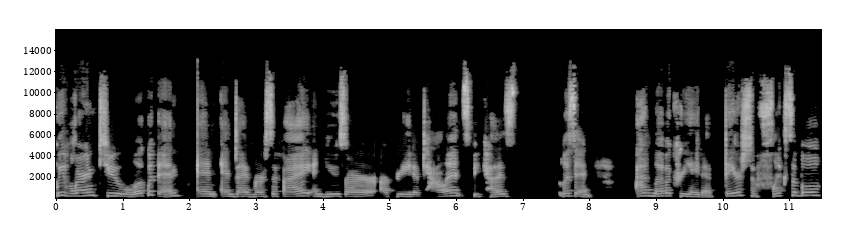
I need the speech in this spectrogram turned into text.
we've learned to look within and, and diversify and use our, our creative talents because listen, I love a creative. They are so flexible.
